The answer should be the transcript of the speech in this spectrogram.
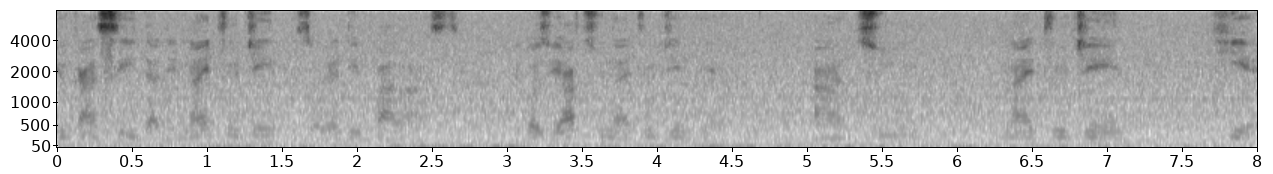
you can see that the nitrogen is already balanced because you have two nitrogen here and two nitrogen here.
